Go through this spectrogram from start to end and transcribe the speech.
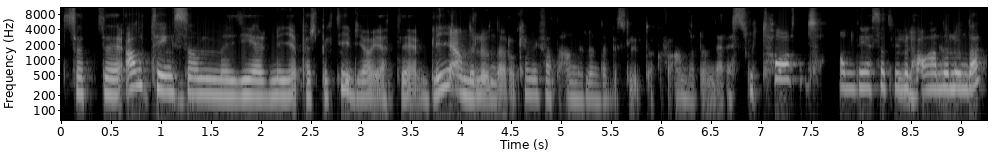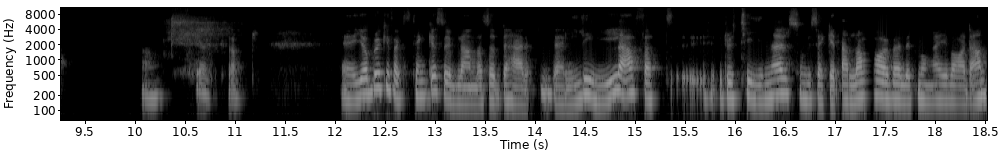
Så att eh, allting som ger nya perspektiv gör ju att det blir annorlunda. Då kan vi fatta annorlunda beslut och få annorlunda resultat om det är så att vi vill ha annorlunda. Ja, helt klart. Eh, jag brukar faktiskt tänka så ibland, alltså det här, det här lilla, för att eh, rutiner som vi säkert alla har väldigt många i vardagen,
